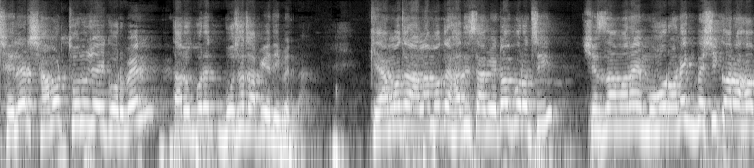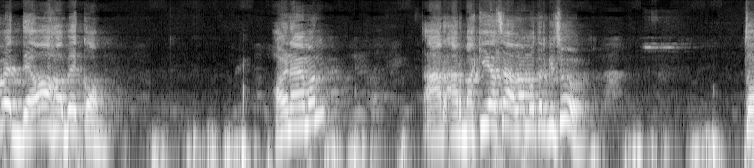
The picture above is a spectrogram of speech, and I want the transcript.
ছেলের সামর্থ্য অনুযায়ী করবেন, তার উপরে বোঝা চাপিয়ে দিবেন না। কেয়ামতের আলামতের হাদিসে আমি এটাও পড়েছি, শেষ জামানায় মোহর অনেক বেশি করা হবে, দেওয়া হবে কম। হয় না এমন? আর আর বাকি আছে আলামতের কিছু? তো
